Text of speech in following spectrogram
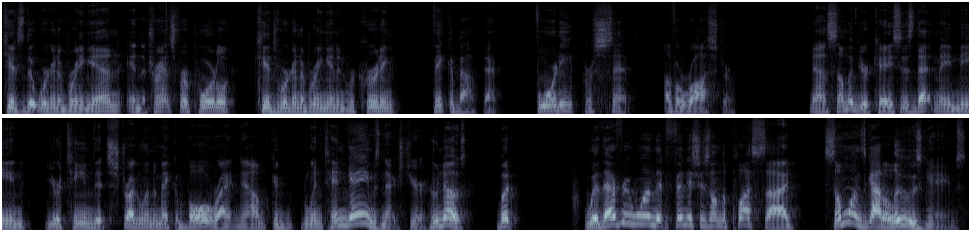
kids that we're going to bring in in the transfer portal, kids we're going to bring in in recruiting. Think about that 40% of a roster. Now, in some of your cases, that may mean your team that's struggling to make a bowl right now could win 10 games next year. Who knows? But with everyone that finishes on the plus side, someone's got to lose games.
